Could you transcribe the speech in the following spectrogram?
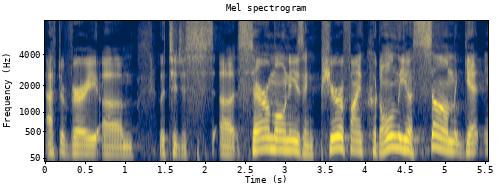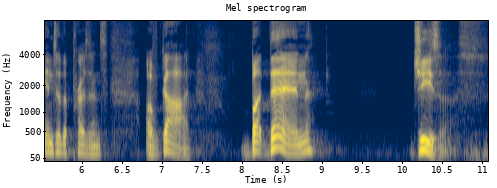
after very um, litigious uh, ceremonies and purifying, could only a some get into the presence of God. But then, Jesus,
